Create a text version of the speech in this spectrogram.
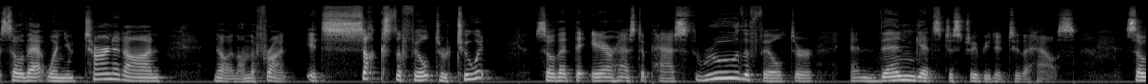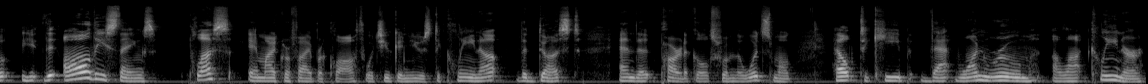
so that when you turn it on, no, and on the front, it sucks the filter to it so that the air has to pass through the filter and then gets distributed to the house. So the, all these things plus a microfiber cloth, which you can use to clean up the dust and the particles from the wood smoke, help to keep that one room a lot cleaner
